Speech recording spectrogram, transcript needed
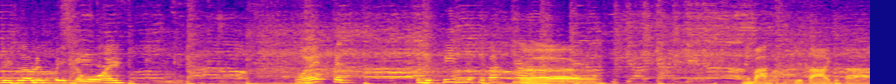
พรีเซนเตอร์โอลิมปิกนะโว้ย เฮ้ย เป็นเป็นลิปบิ้นนี่คือปะเออเห็นปะกีตาร์กีตาร์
